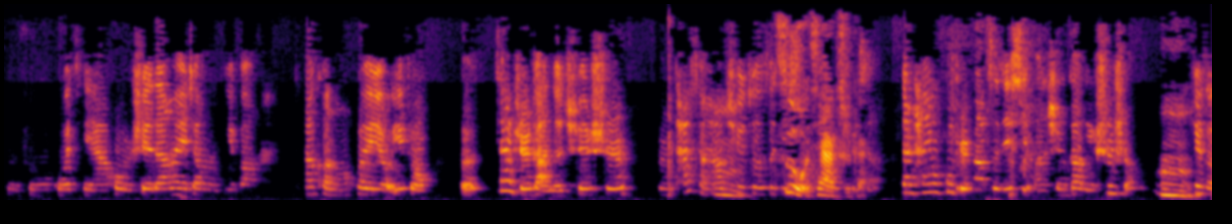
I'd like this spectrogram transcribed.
比如说国企啊或者事业单位这样的地方，他可能会有一种呃价值感的缺失。嗯，他想要去做自己自我价值感，但是他又不知道自己喜欢的事情到底是什么。嗯，这个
